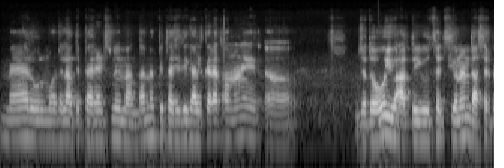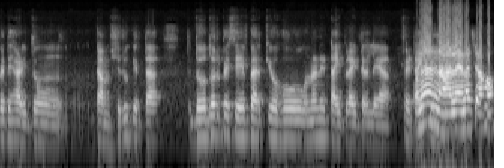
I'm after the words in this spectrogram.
ਮੈਂ ਰੋਲ ਮਾਡਲ ਆਪਦੇ ਪੈਰੈਂਟਸ ਨੂੰ ਹੀ ਮੰਨਦਾ। ਮੈਂ ਪਿਤਾ ਜੀ ਦੀ ਗੱਲ ਕਰਾਂ ਤਾਂ ਉਹਨਾਂ ਨੇ ਜਦੋਂ ਉਹ ਆਪਦੇ ਯੂਥ ਵਿੱਚ ਸੀ ਉਹਨਾਂ ਨੇ 10 ਰੁਪਏ ਦਿਹਾੜੀ ਤੋਂ ਕੰਮ ਸ਼ੁਰੂ ਕੀਤਾ ਤੇ 2-2 ਰੁਪਏ ਸੇਵ ਕਰਕੇ ਉਹ ਉਹਨਾਂ ਨੇ ਟਾਈਪਰਾਈਟਰ ਲਿਆ ਫਿਰ typing ਨਾਂ ਲੈਣਾ ਚਾਹੋ।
